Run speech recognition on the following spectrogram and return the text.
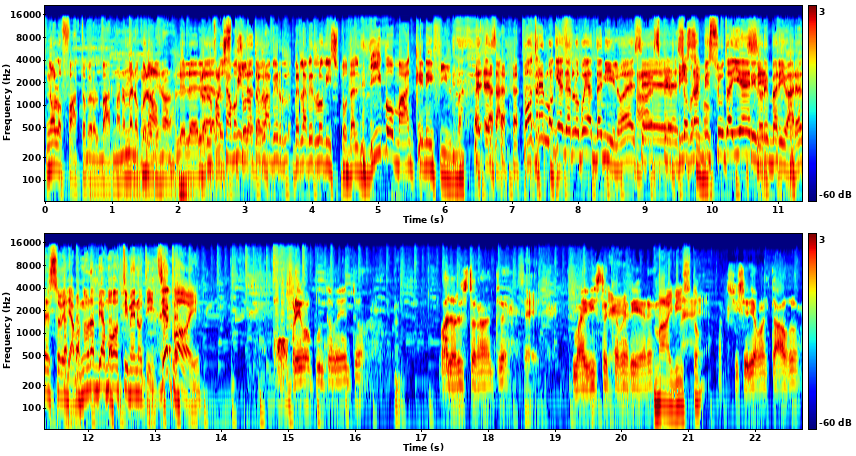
Non l'ho fatto però il barman, almeno quello No, lì. No, no. Le- le- lo, lo lo facciamo solo per, l'aver- per l'averlo visto dal vivo, ma anche nei film. esatto. Potremmo chiederlo poi a Danilo, eh, Ah, se è espertissimo. sopravvissuta ieri Sì. dovrebbe arrivare. Adesso vediamo, non abbiamo ottime notizie. E poi? Primo appuntamento, vado al ristorante, mai visto il cameriere, Mai visto? ci sediamo al tavolo,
